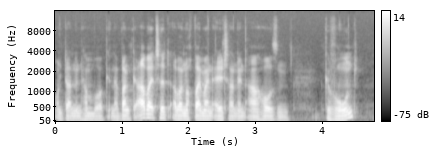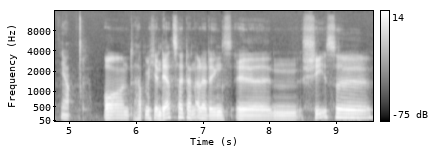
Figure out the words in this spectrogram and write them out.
und dann in Hamburg in der Bank gearbeitet, aber noch bei meinen Eltern in Ahausen gewohnt. Ja. Und habe mich in der Zeit dann allerdings in Schesel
